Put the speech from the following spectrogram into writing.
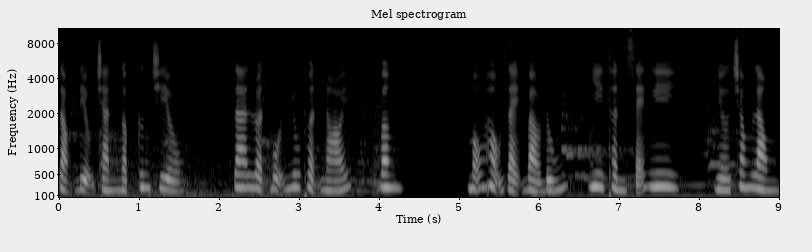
Giọng điệu tràn ngập cưng chiều. Gia luật bội nhu thuận nói, vâng. Mẫu hậu dạy bảo đúng, nhi thần sẽ ghi, nhớ trong lòng.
